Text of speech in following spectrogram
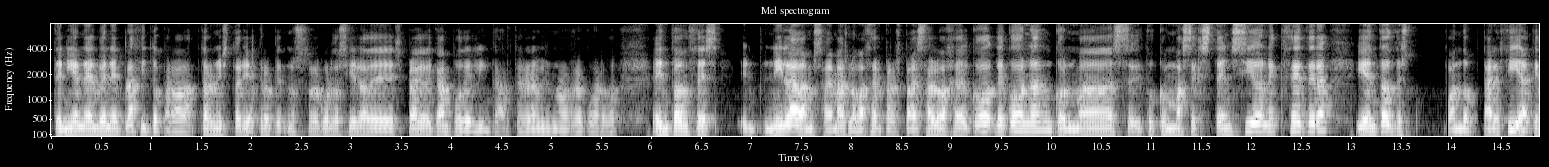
tenían el beneplácito para adaptar una historia, creo que no se recuerdo si era de Sprague de Campo o de Link Carter, ahora mismo no lo recuerdo. Entonces, Neil Adams además lo va a hacer para Espada Salvaje de Conan, con más, con más extensión, etcétera, y entonces cuando parecía que,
